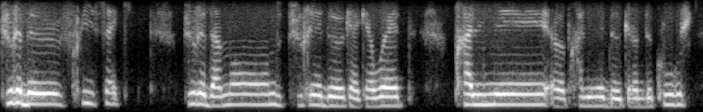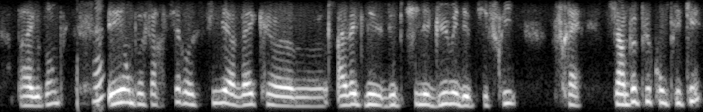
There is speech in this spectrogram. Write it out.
purée de fruits secs, purée d'amandes, purée de cacahuètes, praliné, praliné de graines de courge par exemple. Mhm. Et on peut farcir aussi avec, euh, avec des, petits légumes et des petits fruits frais. C'est un peu plus compliqué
